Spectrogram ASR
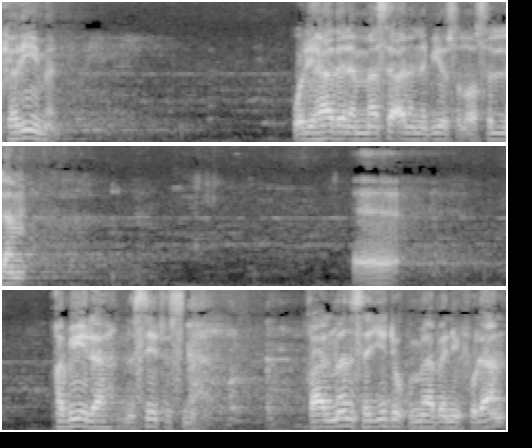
كريما. ولهذا لما سأل النبي صلى الله عليه وسلم آه، قبيلة نسيت اسمها قال من سيدكم يا بني فلان؟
